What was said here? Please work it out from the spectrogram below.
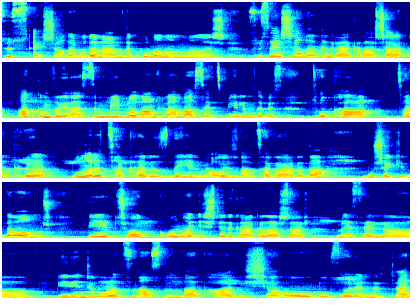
süs eşyaları bu dönemde kullanılmış. Süs eşyaları nedir arkadaşlar? Aklımıza gelsin. Biblodan falan bahsetmeyelim de biz. Toka, takı bunları takarız değil mi? O yüzden tagarda da bu şekilde olmuş. Birçok konu işledik arkadaşlar. Mesela 1. Murat'ın aslında padişah olduğu söylenirken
